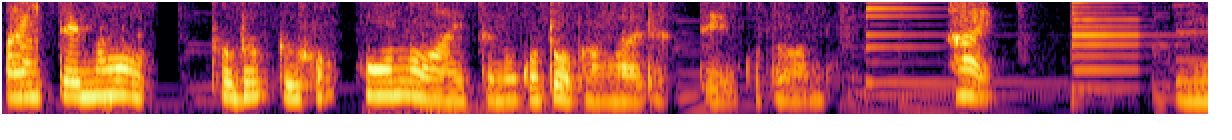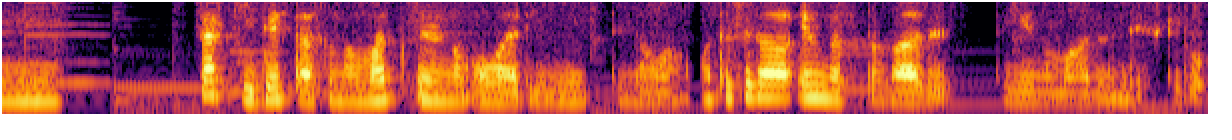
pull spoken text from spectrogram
相手の届く本の相手のことを考えるっていうことなんですはい。えー、さっき出たその「松の終わりに」っていうのは私が読んだことがあるっていうのもあるんですけど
